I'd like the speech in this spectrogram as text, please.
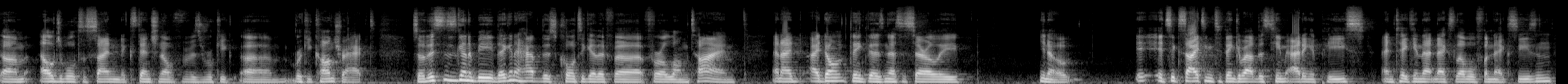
um, eligible to sign an extension off of his rookie um, rookie contract. So this is going to be they're going to have this core together for for a long time. And I I don't think there's necessarily, you know, it, it's exciting to think about this team adding a piece and taking that next level for next season.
